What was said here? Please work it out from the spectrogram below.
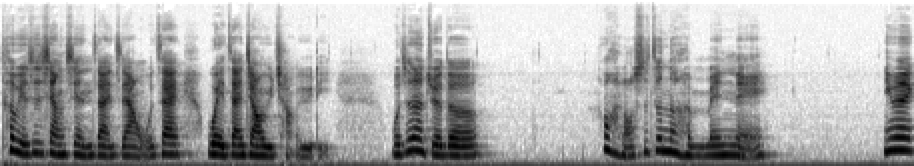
特别是像现在这样，我在我也在教育场域里，我真的觉得哇，老师真的很 man 呢。因为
